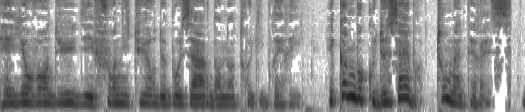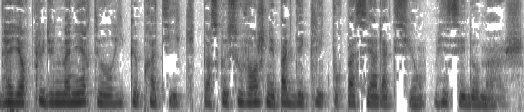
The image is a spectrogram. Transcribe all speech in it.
ayant vendu des fournitures de beaux-arts dans notre librairie. Et comme beaucoup de zèbres, tout m'intéresse. D'ailleurs plus d'une manière théorique que pratique, parce que souvent je n'ai pas le déclic pour passer à l'action, et c'est dommage.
